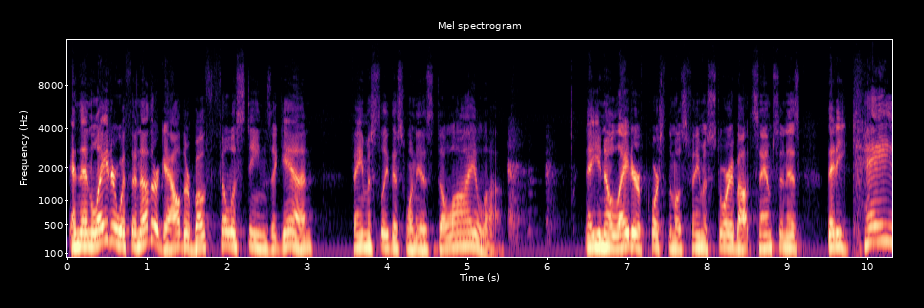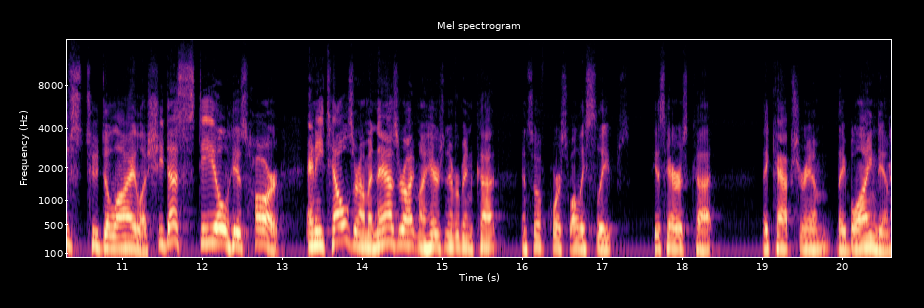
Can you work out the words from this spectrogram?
And then later with another gal, they're both Philistines again. Famously, this one is Delilah. Now, you know, later, of course, the most famous story about Samson is that he caves to Delilah. She does steal his heart. And he tells her, I'm a Nazarite, my hair's never been cut. And so, of course, while he sleeps, his hair is cut. They capture him, they blind him,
